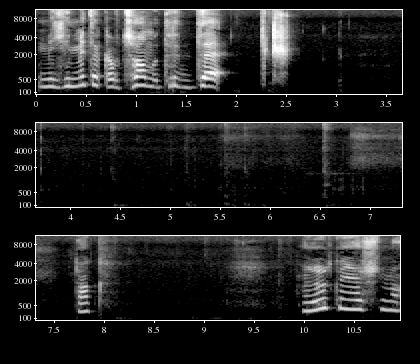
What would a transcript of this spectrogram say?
Міліметрика в чому 3D. Так. Ну, Тут, конечно,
